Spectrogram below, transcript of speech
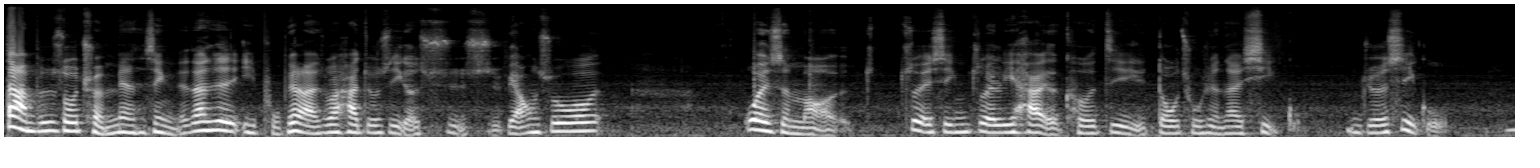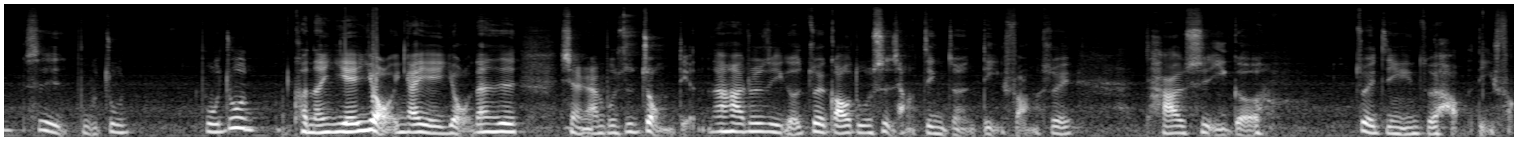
当然不是说全面性的，但是以普遍来说，它就是一个事实。比方说，为什么？最新最厉害的科技都出现在矽谷，你觉得矽谷是补助？补助可能也有，应该也有，但是显然不是重点。那它就是一个最高度市场竞争的地方，所以它是一个最经营最好的地方。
